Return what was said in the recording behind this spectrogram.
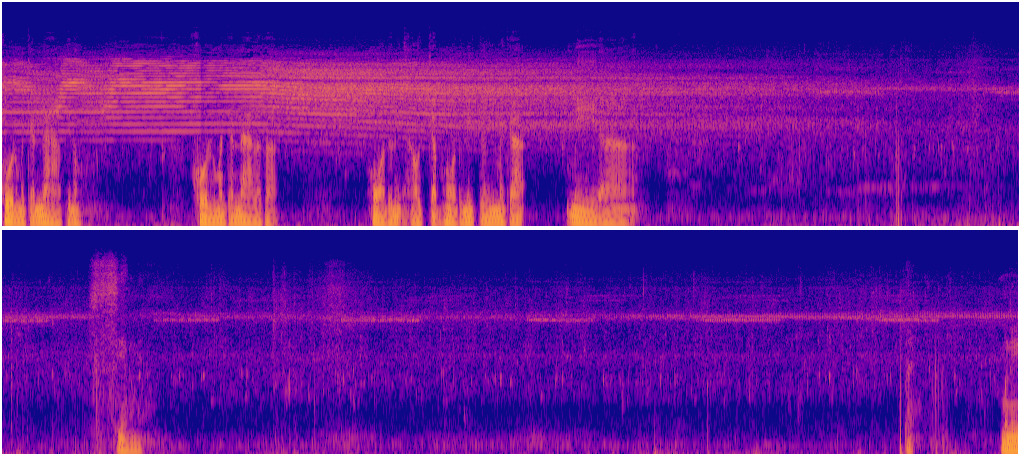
ขนมันจะหนาพี่น้องขนมันจะหนาแล้วก็หัวตัวนี้เราจับหัวตัวนี้ตัวนี้มันจะมีอะไรเสียงหนึ่ง มื่อนี้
